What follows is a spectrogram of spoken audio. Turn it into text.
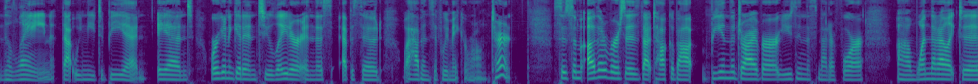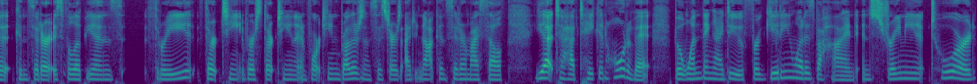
the lane that we need to be in. And we're going to get into later in this episode what happens if we make a wrong turn. So, some other verses that talk about being the driver, using this metaphor, um, one that I like to consider is Philippians 3 13 verse 13 and 14 brothers and sisters i do not consider myself yet to have taken hold of it but one thing i do forgetting what is behind and straining toward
